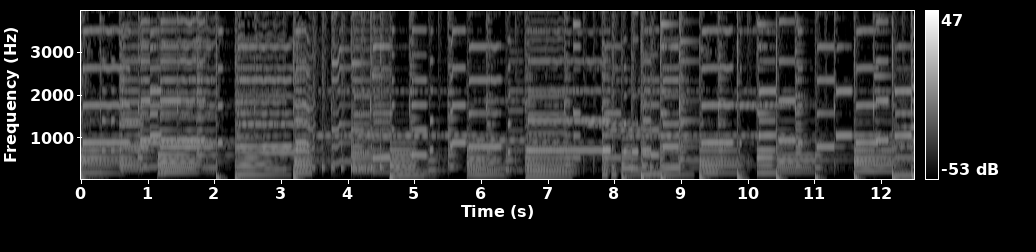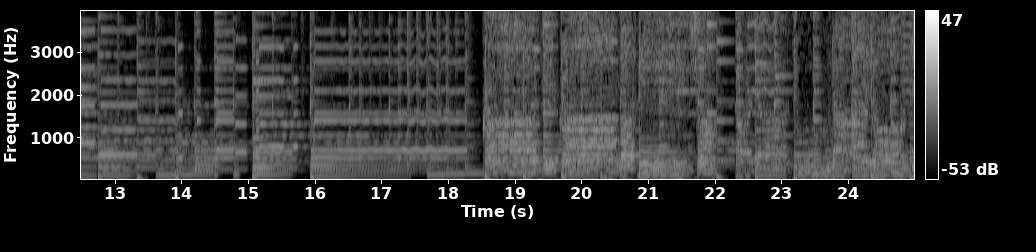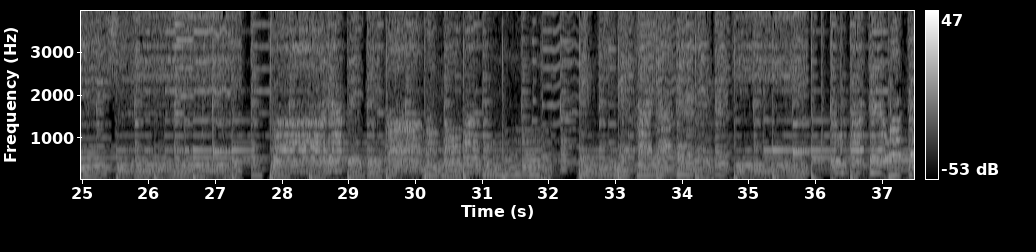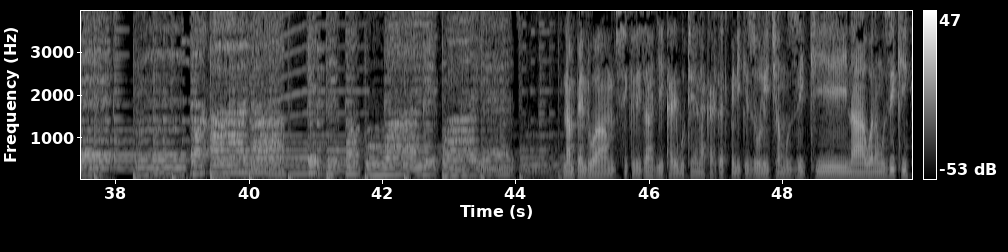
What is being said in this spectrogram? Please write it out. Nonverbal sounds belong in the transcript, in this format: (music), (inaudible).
na mpendwa msikilizaji karibu tena katika kipindi kizuri cha muziki na wanamuziki.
